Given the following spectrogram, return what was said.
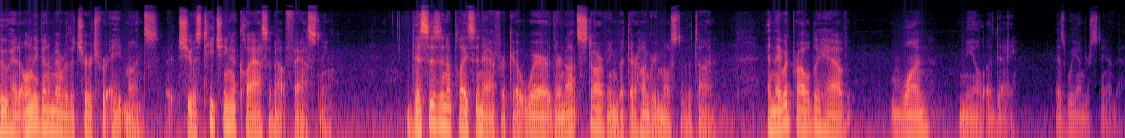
who had only been a member of the church for eight months, she was teaching a class about fasting. This is in a place in Africa where they're not starving, but they're hungry most of the time. And they would probably have one meal a day, as we understand that.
